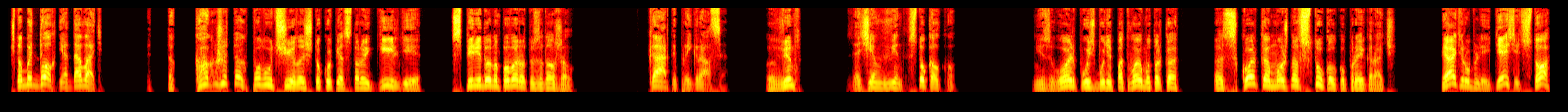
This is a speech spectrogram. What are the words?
чтобы долг не отдавать. Это как же так получилось, что купец второй гильдии Спиридону повороту задолжал? Карты проигрался. В винт? Зачем в винт? В стуколку. Изволь, пусть будет по-твоему, только э, сколько можно в стуколку проиграть? Пять рублей, десять, сто?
